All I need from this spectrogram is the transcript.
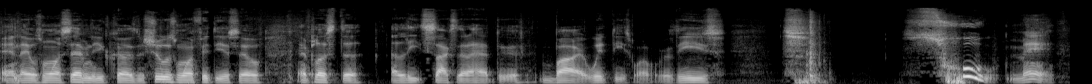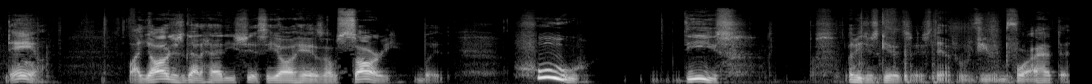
And they was 170 because the shoe was 150 itself, and plus the elite socks that I had to buy with these motherfuckers. These, whew, man, damn. Like y'all just gotta have these shits in y'all hands. I'm sorry, but whew, these let me just get into this damn review before I have to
